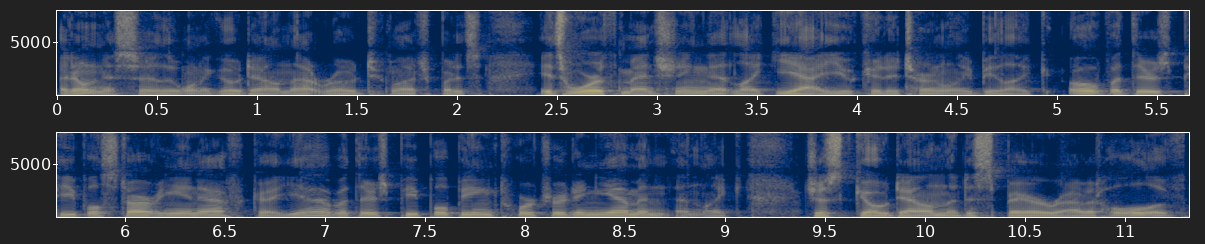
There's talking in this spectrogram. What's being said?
I don't necessarily want to go down that road too much but it's it's worth mentioning that like yeah you could eternally be like oh but there's people starving in africa. Yeah but there's people being tortured in yemen and like just go down the despair rabbit hole of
